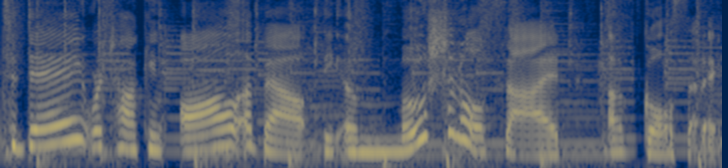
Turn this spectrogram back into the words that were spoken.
Today, we're talking all about the emotional side of goal setting.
